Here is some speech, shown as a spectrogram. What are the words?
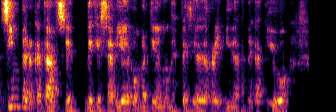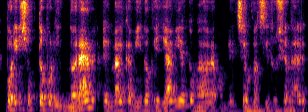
Sin percatarse de que se había convertido en una especie de rey Midas negativo, Boris optó por ignorar el mal camino que ya había tomado la Convención Constitucional.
